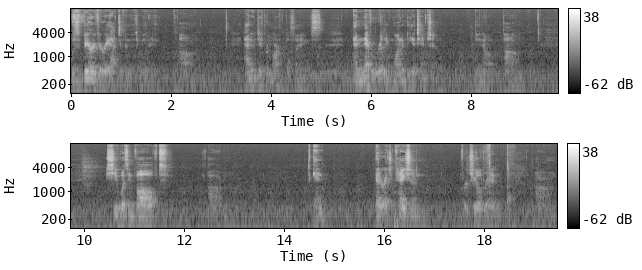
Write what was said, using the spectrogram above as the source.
was very, very active in the community, um, and who did remarkable things, and never really wanted the attention, you know. Um, she was involved um, in better education for children. Um,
